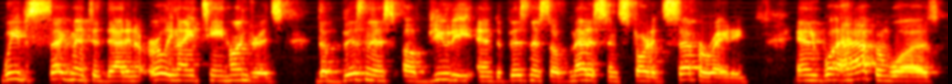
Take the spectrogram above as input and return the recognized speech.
we've segmented that in the early 1900s. The business of beauty and the business of medicine started separating. And what happened was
